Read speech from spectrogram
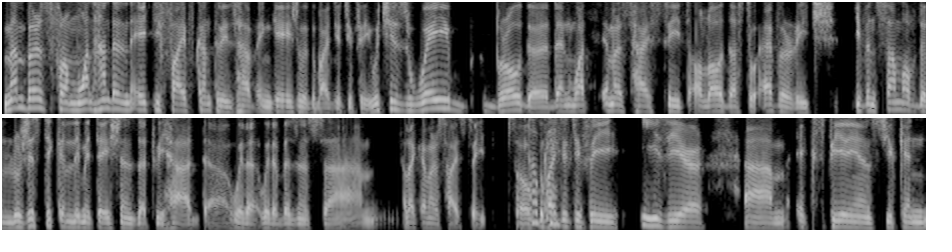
members from 185 countries have engaged with Dubai Duty Free, which is way broader than what Emirates High Street allowed us to ever reach, given some of the logistical limitations that we had uh, with, a, with a business um, like Emirates High Street. So okay. Dubai Duty Free, easier um, experience. You can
